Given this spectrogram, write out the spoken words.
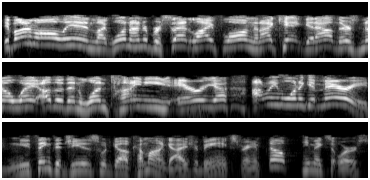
If I'm all in, like 100% lifelong, and I can't get out, there's no way other than one tiny area, I don't even want to get married. And you think that Jesus would go, come on, guys, you're being extreme. Nope, he makes it worse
